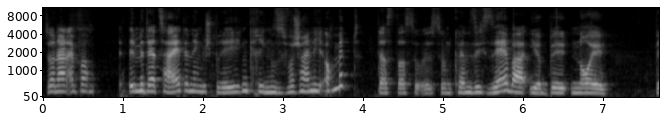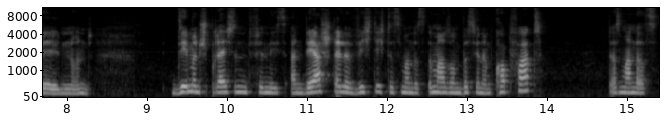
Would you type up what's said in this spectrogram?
Sondern einfach mit der Zeit in den Gesprächen kriegen sie es wahrscheinlich auch mit, dass das so ist und können sich selber ihr Bild neu bilden. Und dementsprechend finde ich es an der Stelle wichtig, dass man das immer so ein bisschen im Kopf hat, dass man das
